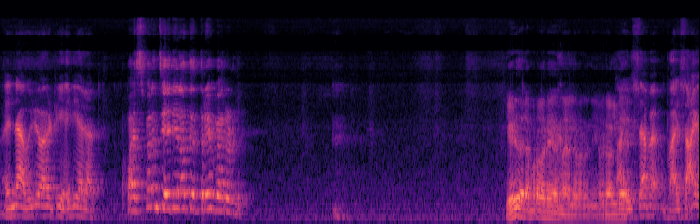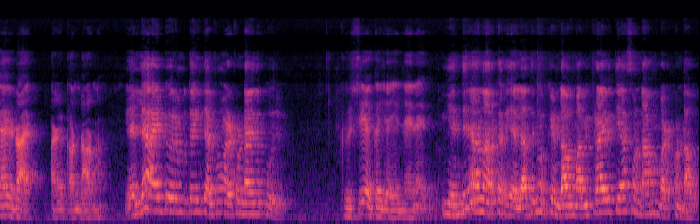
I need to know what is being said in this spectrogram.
അതിന്റെ അവരുമായിട്ട് ചേരിയല്ലാത്ത പരസ്പരം ചേരിയില്ലാത്ത എത്രയോ പേരുണ്ട്. ഏഴ് തലമുറ വരെ എന്നല്ലേ പറഞ്ഞു? ഒരാളുടെ പൈസ പൈസയായിട്ട് അഴക്കുണ്ടാണ് എല്ലാം ആയിട്ട് വരുമ്പോഴത്തേക്കും ചിലപ്പോൾ വഴക്കുണ്ടായെന്നൊക്കെ വരും. കൃഷിയൊക്കെ ചെയ്യുന്നതിനായിരുന്നു എന്തിനാന്ന് ആർക്കറിയാം? എല്ലാത്തിനും ഒക്കെ ഉണ്ടാവും. അഭിപ്രായ വ്യത്യാസം ഉണ്ടാവും വഴക്കുണ്ടാവും.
